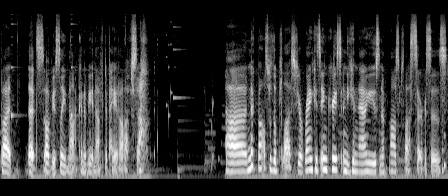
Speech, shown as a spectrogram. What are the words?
But that's obviously not to be enough to pay it off. So, uh, Nook Miles with a plus. Your rank is increased, and you can now use Nook Miles Plus services.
